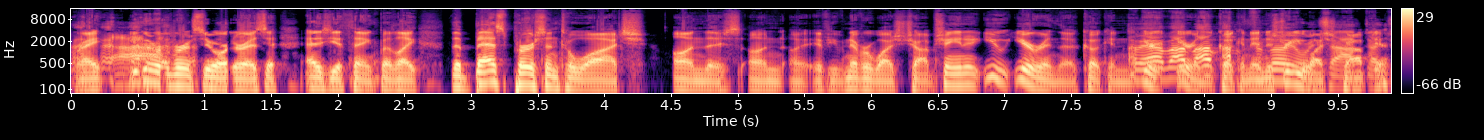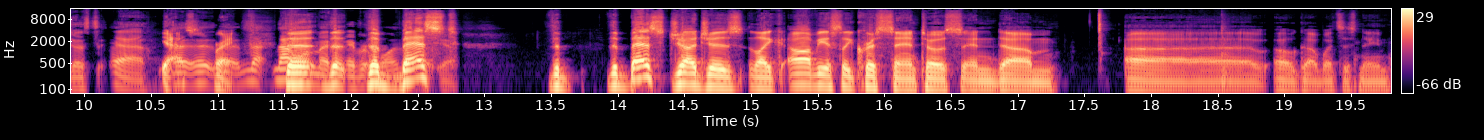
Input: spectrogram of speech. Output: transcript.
right? you can reverse the order as as you think, but like the best person to watch on this on uh, if you've never watched Chop Shane, you you're in the cooking, I mean, you're, I'm, you're I'm, in the I'm cooking industry. You watch Chopped, Chopped, yeah? just yeah. Yes, uh, uh, right. Not, not the the, the ones, but yeah. best the the best judges like obviously Chris Santos and um uh oh god what's his name?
